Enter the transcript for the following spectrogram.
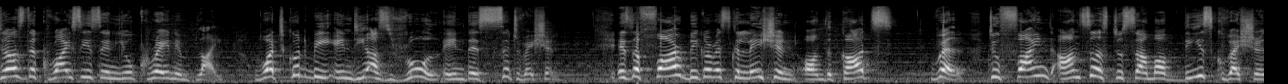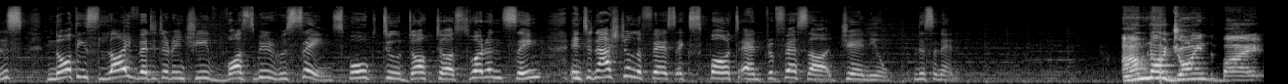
does the crisis in Ukraine imply? What could be India's role in this situation? Is a far bigger escalation on the cards? Well, to find answers to some of these questions, Northeast Live editor-in-chief Wasbir Hussain spoke to Dr. Swaran Singh, international affairs expert and professor JNU. Listen in. I'm now joined by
